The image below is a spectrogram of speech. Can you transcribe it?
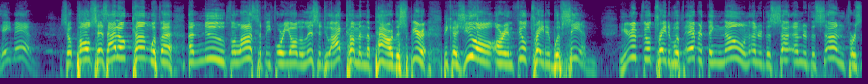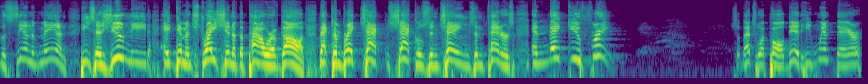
Amen. So Paul says, I don't come with a, a new philosophy for y'all to listen to. I come in the power of the Spirit because you all are infiltrated with sin. You're infiltrated with everything known under the sun, under the sun for the sin of man. He says you need a demonstration of the power of God that can break shackles and chains and fetters and make you free. So that's what Paul did. He went there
